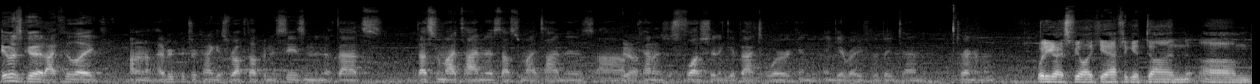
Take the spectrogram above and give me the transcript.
it was good. I feel like I don't know. Every pitcher kind of gets roughed up in the season, and if that's that's when my time is, that's when my time is. Um, Yeah. Kind of just flush it and get back to work and, and get ready for the Big Ten tournament. What do you guys feel like you have to get done um,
